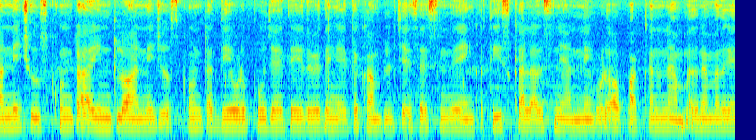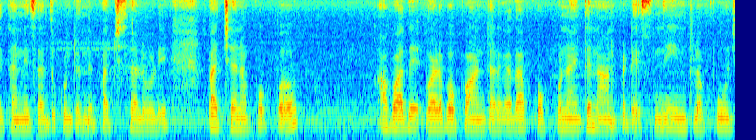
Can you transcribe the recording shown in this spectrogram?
అన్నీ చూసుకుంటా ఇంట్లో అన్నీ చూసుకుంటా దేవుడి పూజ అయితే ఏదో విధంగా అయితే కంప్లీట్ చేసేసింది. ఇంకా తీసుకెళ్ళాల్సినవి అన్నీ కూడా పక్కన నెమ్మది నెమ్మదిగా అయితే అన్నీ సర్దుకుంటుంది. పచ్చి సలువుడి పచ్చనపప్పు అదే వడపప్పు అంటారు కదా ఆ పప్పునైతే నానపెట్టేసింది. ఇంట్లో పూజ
